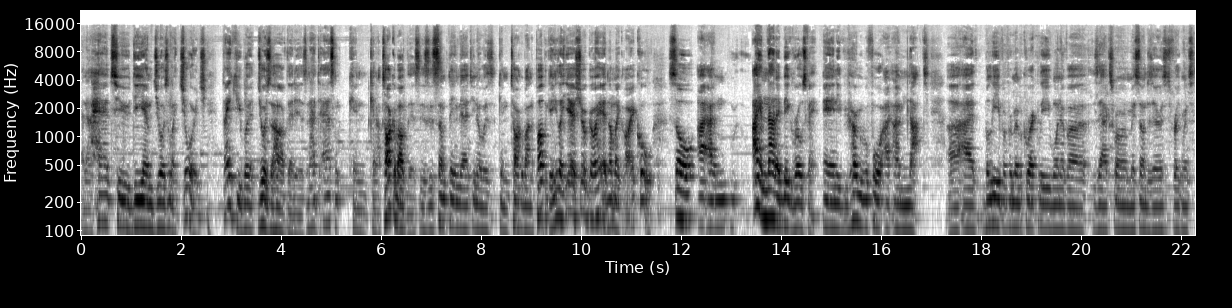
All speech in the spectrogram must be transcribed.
and I had to DM George. I'm like, George, thank you, but George Zaharoff, that is. And I had to ask him, can can I talk about this? Is this something that you know is can talk about in public? And he's like, yeah, sure, go ahead. And I'm like, all right, cool. So I, I'm I am not a big Rose fan, and if you've heard me before, I, am not. Uh, I believe, if I remember correctly, one of uh, Zach's from Maison des Arts fragrance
